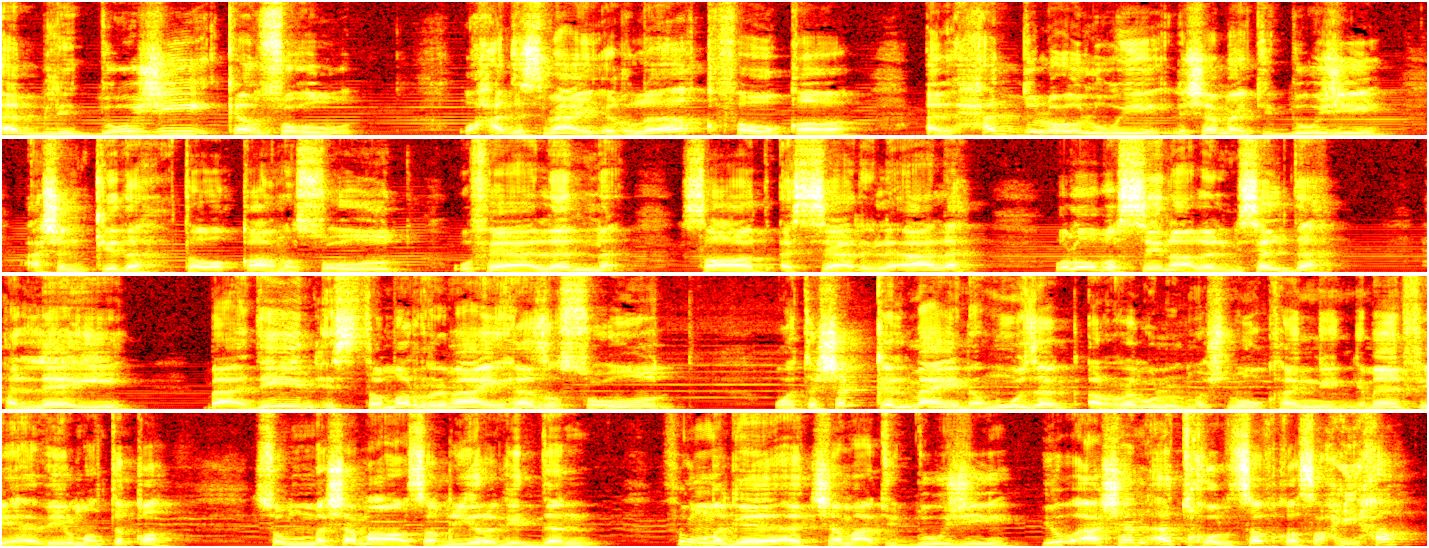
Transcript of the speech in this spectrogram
قبل الدوجي كان صعود. وحدث معي إغلاق فوق الحد العلوي لشمعة الدوجي. عشان كده توقعنا الصعود وفعلا صعد السعر لأعلى ولو بصينا على المثال ده هنلاقي بعدين استمر معي هذا الصعود وتشكل معي نموذج الرجل المشنوق hanging man في هذه المنطقة. ثم شمعة صغيرة جدا ثم جاءت شمعة الدوجي. يبقى عشان أدخل صفقة صحيحة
